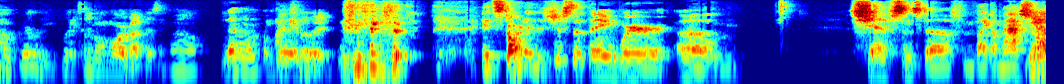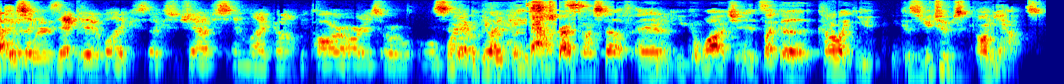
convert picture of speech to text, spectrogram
oh, really? Wait, tell me more about this. Like, well, no, I'm I good. could. it started as just a thing where um, chefs and stuff, and like a master Yeah, it was like where executive, like like chefs and like um, guitar artists or, or so whatever. be like, hey, talents. subscribe to my stuff, and Yeah. you can watch. It's like a kind of like you because YouTube's on the outs.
